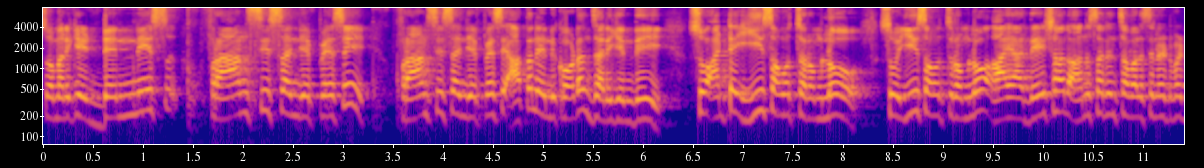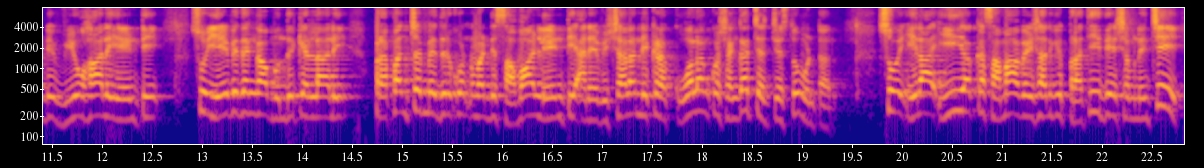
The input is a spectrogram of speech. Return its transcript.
సో మనకి డెన్నిస్ ఫ్రాన్సిస్ అని చెప్పేసి ఫ్రాన్సిస్ అని చెప్పేసి అతను ఎన్నుకోవడం జరిగింది. సో అంటే ఈ సంవత్సరంలో సో ఈ సంవత్సరంలో ఆయా దేశాలు అనుసరించవలసినటువంటి వ్యూహాలు ఏంటి? సో ఏ విధంగా ముందుకెళ్ళాలి? ప్రపంచం ఎదుర్కొన్నటువంటి సవాళ్ళు ఏంటి? అనే విషయాలన్నీ ఇక్కడ కూలంకుషంగా చర్చిస్తూ ఉంటారు. సో ఇలా ఈ యొక్క సమావేశానికి ప్రతి దేశం నుంచి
